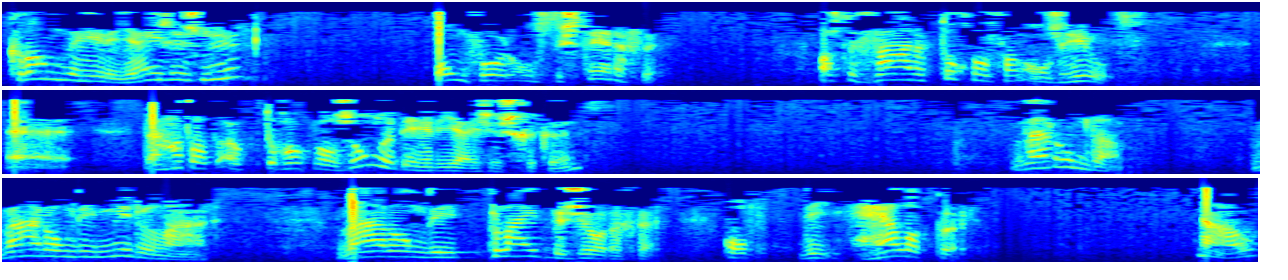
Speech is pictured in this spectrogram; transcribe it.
kwam de Heer Jezus nu? Om voor ons te sterven. Als de Vader toch wel van ons hield. Eh, dan had dat ook, toch ook wel zonder de Heer Jezus gekund. Waarom dan? Waarom die middelaar? Waarom die pleitbezorger? Of die helper? Nou,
